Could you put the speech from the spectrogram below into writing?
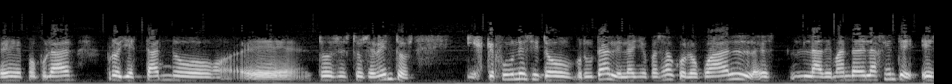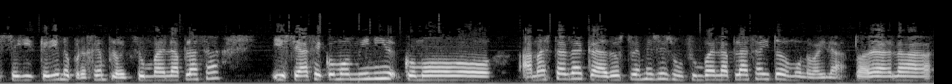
eh, Popular proyectando eh, todos estos eventos. Y es que fue un éxito brutal el año pasado, con lo cual la demanda de la gente es seguir queriendo, por ejemplo, el Zumba en la plaza y se hace como mini, como a más tardar cada dos tres meses un zumba en la plaza y todo el mundo baila. Toda la,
